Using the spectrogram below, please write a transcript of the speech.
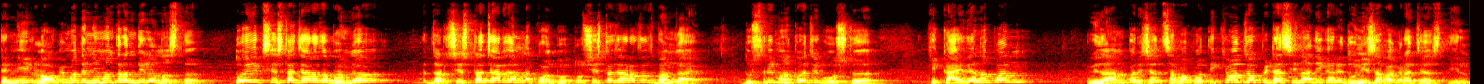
त्यांनी लॉबीमध्ये निमंत्रण दिलं नसतं. तो एक शिष्टाचाराचा भंग जर शिष्टाचार ज्यांना कळतो तो शिष्टाचाराचाच भंग आहे. दुसरी महत्त्वाची गोष्ट की कायद्यानं पण विधान परिषद सभापती किंवा जो पीठासीन अधिकारी दोन्ही सभागृहाचे असतील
